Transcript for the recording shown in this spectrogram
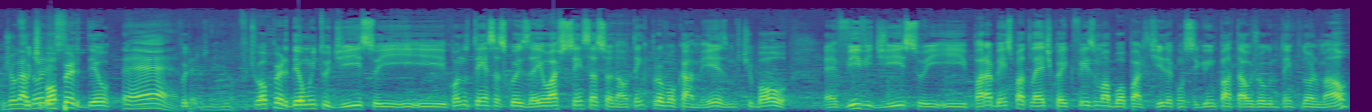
O jogadores... Futebol perdeu. É, Fute... perdeu. Futebol perdeu muito disso e, e, e, quando tem essas coisas aí eu acho sensacional. Tem que provocar mesmo. Futebol é, vive disso e, e parabéns para o Atlético aí que fez uma boa partida, conseguiu empatar o jogo no tempo normal.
